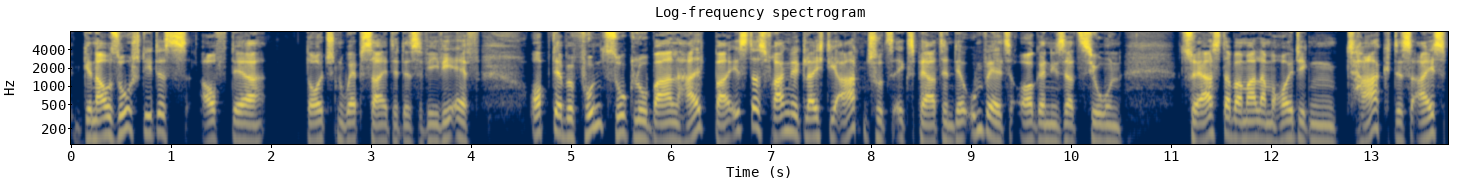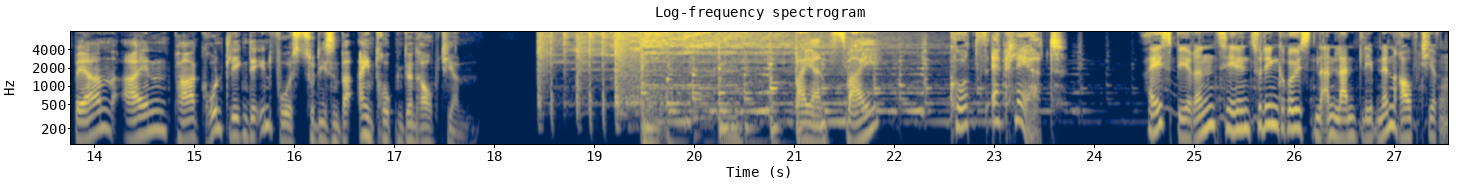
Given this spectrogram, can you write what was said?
Genau so steht es auf der deutschen Webseite des WWF. Ob der Befund so global haltbar ist, das fragen wir gleich die Artenschutzexpertin der Umweltorganisation. Zuerst aber mal am heutigen Tag des Eisbären ein paar grundlegende Infos zu diesen beeindruckenden Raubtieren. Bayern 2 kurz erklärt. Eisbären zählen zu den größten an Land lebenden Raubtieren.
